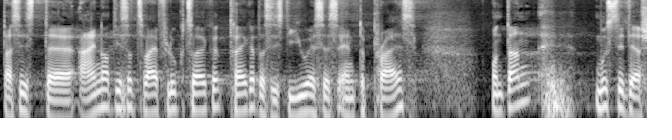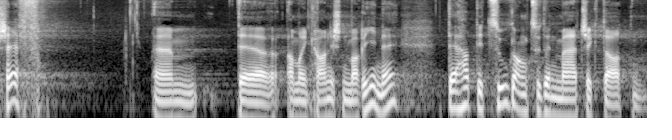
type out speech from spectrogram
Das ist äh, einer dieser zwei Flugzeugträger, das ist die USS Enterprise. Und dann musste der Chef ähm, der amerikanischen Marine, der hatte Zugang zu den Magic-Daten.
